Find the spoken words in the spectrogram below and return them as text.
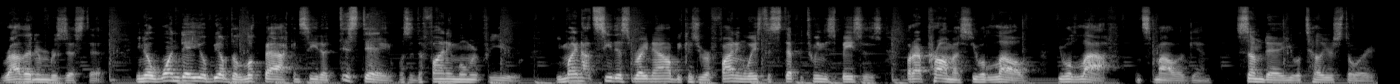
rather than resist it. You know, one day you'll be able to look back and see that this day was a defining moment for you. You might not see this right now because you are finding ways to step between the spaces, but I promise you will love, you will laugh, and smile again. Someday you will tell your story.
